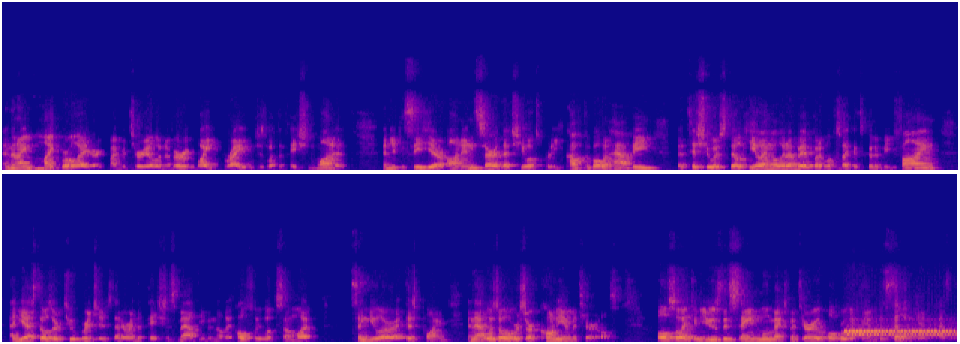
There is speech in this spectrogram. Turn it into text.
And then I micro layered my material in a very white bright, which is what the patient wanted. And you can see here on insert that she looks pretty comfortable and happy. The tissue is still healing a little bit, but it looks like it's going to be fine. And yes, those are two bridges that are in the patient's mouth, even though they hopefully look somewhat singular at this point. And that was over zirconia materials. Also, I can use this same Lumex material over lithium disilicate, as I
